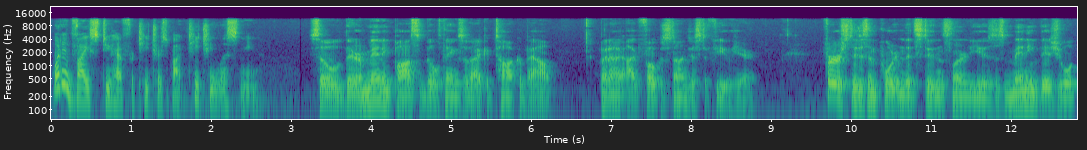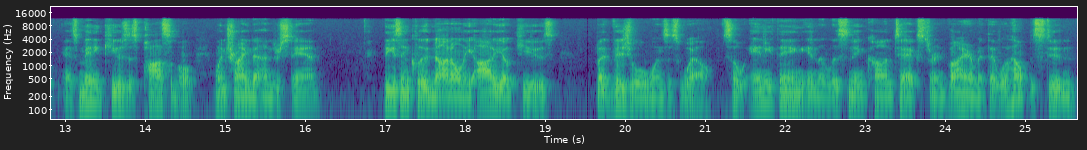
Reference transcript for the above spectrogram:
What advice do you have for teachers about teaching listening? So there are many possible things that I could talk about, but I, have focused on just a few here. First, it is important that students learn to use as many visual, as many cues as possible when trying to understand. These include not only audio cues, but visual ones as well. So anything in the listening context or environment that will help the student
